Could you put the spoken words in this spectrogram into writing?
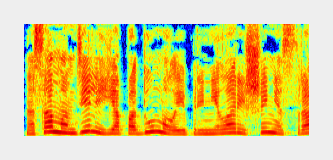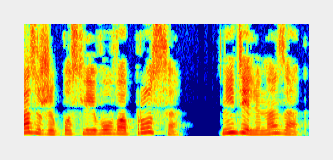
На самом деле я подумала и приняла решение сразу же после его вопроса неделю назад.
